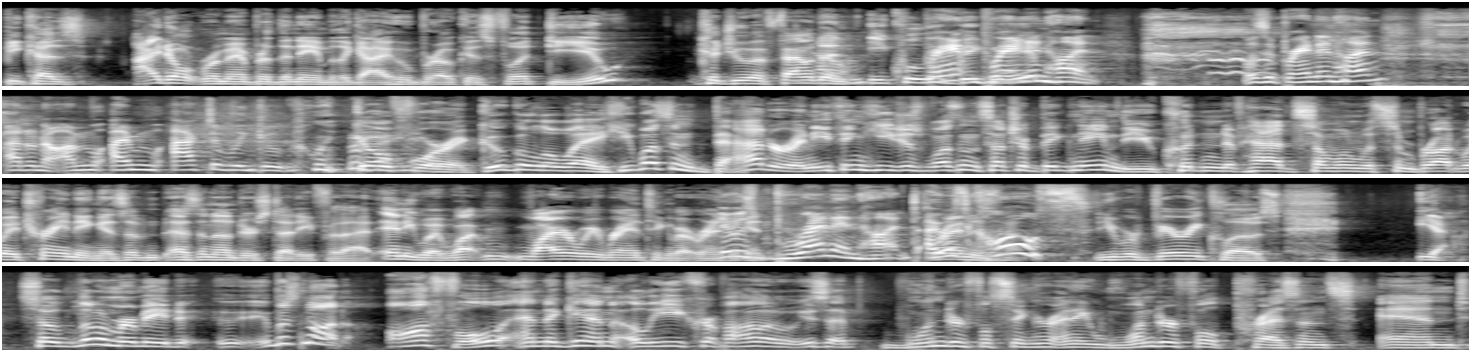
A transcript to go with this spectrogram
because I don't remember the name of the guy who broke his foot. Do you? Could you have found an equally Bran- big Brandon name? Hunt. Was it Brandon Hunt? I don't know. I'm I'm actively googling. Go right for it. Google away. He wasn't bad or anything. He just wasn't such a big name that you couldn't have had someone with some Broadway training as a, as an understudy for that. Anyway, why, why are we ranting about It was? Brennin Hunt. I was Brennin Hunt. close. You were very close. Yeah. So Little Mermaid, it was not awful. And again, Auli'i Cravalho is a wonderful singer and a wonderful presence. And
